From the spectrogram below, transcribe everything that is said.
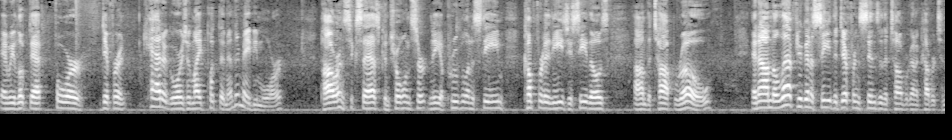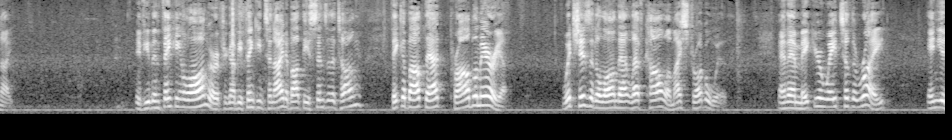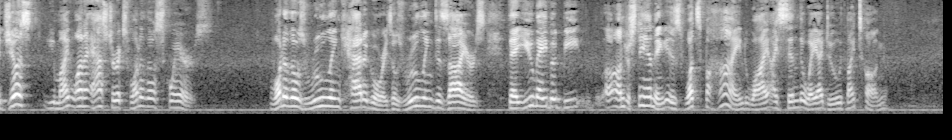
And we looked at four different categories we might put them in. There may be more power and success, control and certainty, approval and esteem, comfort and ease. You see those on the top row. And on the left, you're going to see the different sins of the tongue we're going to cover tonight. If you've been thinking along, or if you're going to be thinking tonight about these sins of the tongue, think about that problem area. Which is it along that left column I struggle with? And then make your way to the right, and you just, you might want to asterisk one of those squares. One of those ruling categories, those ruling desires that you may be uh, understanding is what's behind why I sin the way I do with my tongue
